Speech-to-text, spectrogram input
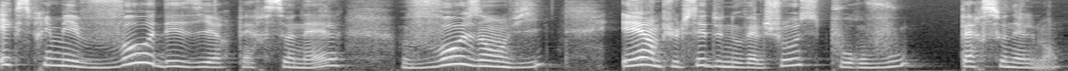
exprimer vos désirs personnels, vos envies et impulser de nouvelles choses pour vous personnellement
